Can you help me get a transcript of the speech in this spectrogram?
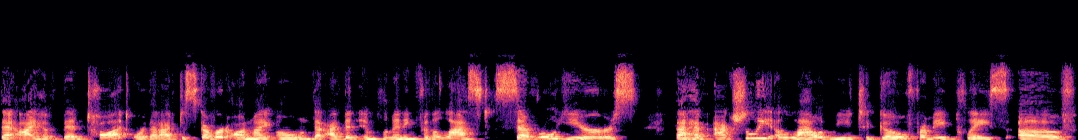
that I have been taught or that I've discovered on my own that I've been implementing for the last several years that have actually allowed me to go from a place of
